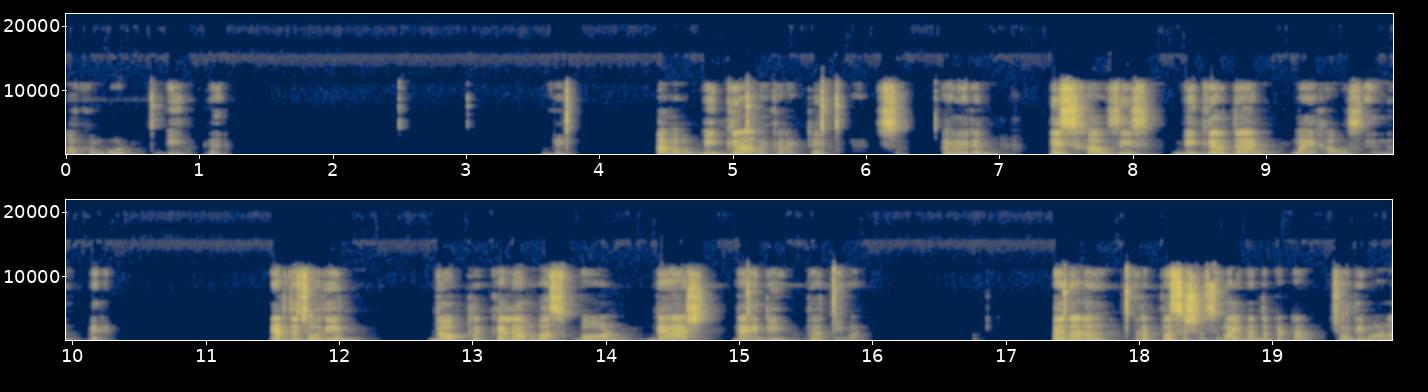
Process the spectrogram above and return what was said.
നോക്കുമ്പോൾ ബിഗർ ഓക്കെ അങ്ങനെ ബിഗർ ആണ് കറക്റ്റ് അങ്ങനെ വരും. This house is bigger than my house എന്ന് വരും. അടുത്ത ചോദ്യം. Doctor Kalam was born dash nineteen thirty one ഇപ്പൊ എന്താണ്? പ്രിപ്പസിഷൻസുമായി ബന്ധപ്പെട്ട ചോദ്യമാണ്.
